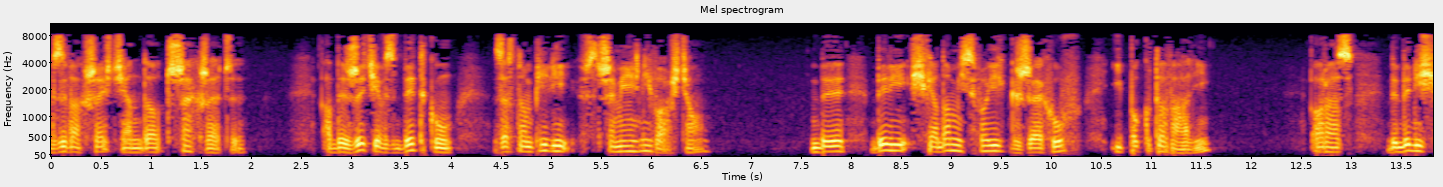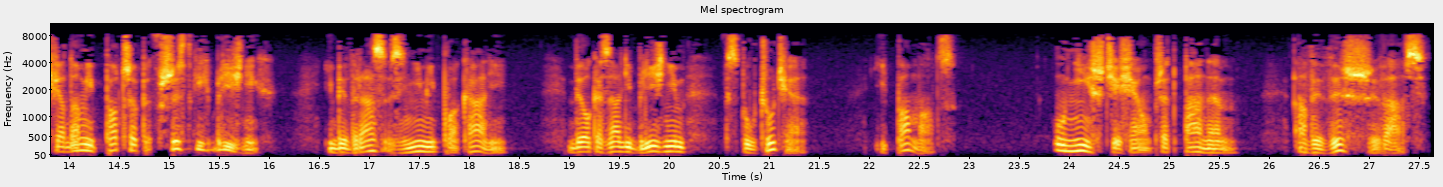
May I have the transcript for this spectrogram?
wzywa chrześcijan do trzech rzeczy. Aby życie w zbytku zastąpili wstrzemięźliwością, by byli świadomi swoich grzechów i pokutowali, oraz by byli świadomi potrzeb wszystkich bliźnich i by wraz z nimi płakali, by okazali bliźnim współczucie i pomoc. Uniszcie się przed Panem, a wywyższy was.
